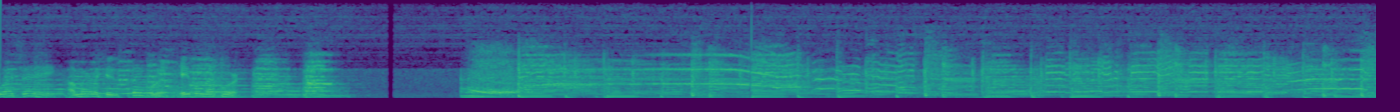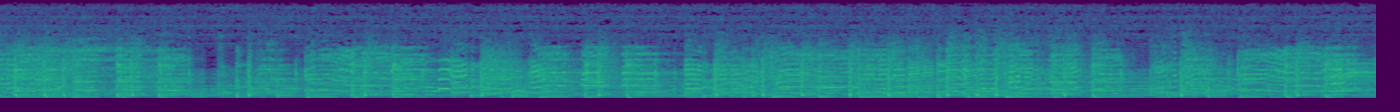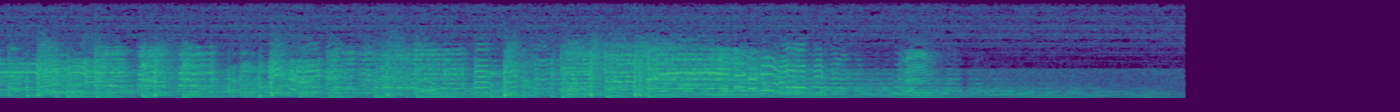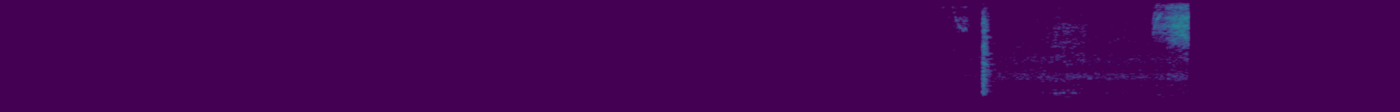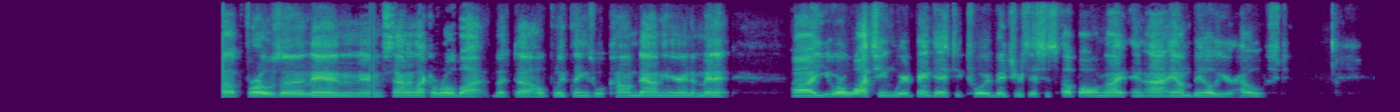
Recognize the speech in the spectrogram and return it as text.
USA, America's favorite cable network. Frozen and, and sounding like a robot, but uh, hopefully things will calm down here in a minute. Uh, you are watching Weird Fantastic Toy Adventures. This is Up All Night, and I am Bill, your host.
